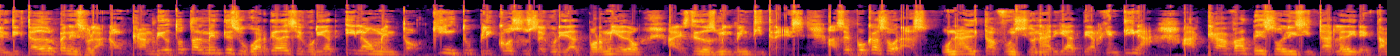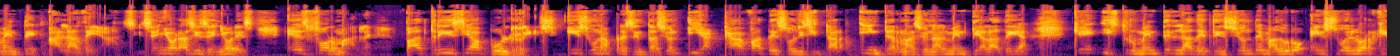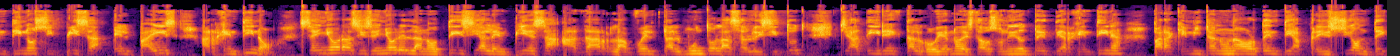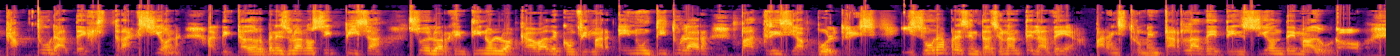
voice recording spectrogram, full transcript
del dictador venezolano cambió totalmente su guardia de seguridad y la aumentó, quintuplicó su seguridad por miedo a este 2023. Hace pocas horas, una alta funcionaria de Argentina acaba de solicitarle directamente a la DEA. Sí, señoras y señores, es formal. Patricia Bullrich hizo una presentación y acaba de solicitar internacionalmente a la DEA que instrumenten la detención de Maduro en suelo argentino si pisa el país argentino. Señoras y señores, la noticia le empieza a dar la vuelta al mundo, la solicitud ya directa al gobierno de Estados Unidos desde Argentina para que emitan una orden de aprehensión, de captura, de extracción al dictador venezolano si pisa suelo argentino, lo acaba de confirmar en un titular, Patricia Bullrich hizo una presentación ante la DEA para instrumentar la detención de Maduro.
